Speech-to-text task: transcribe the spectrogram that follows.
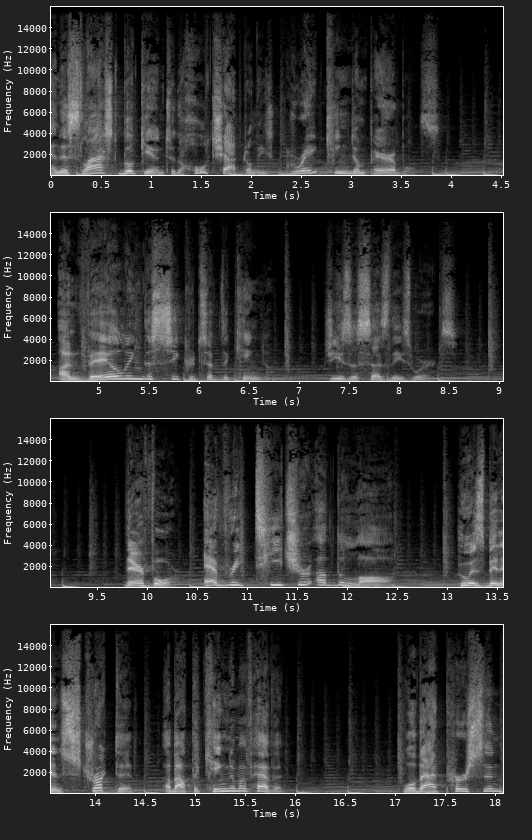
And this last bookend to the whole chapter on these great kingdom parables unveiling the secrets of the kingdom, Jesus says these words Therefore, every teacher of the law who has been instructed about the kingdom of heaven, well, that person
